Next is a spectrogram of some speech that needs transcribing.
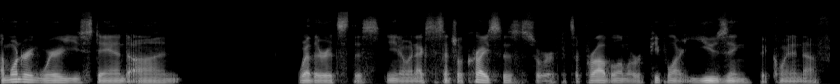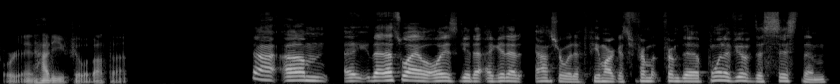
I'm wondering where you stand on whether it's this you know an existential crisis or if it's a problem or if people aren't using bitcoin enough or and how do you feel about that yeah, um, I, that's why I always get I get an answer with a fee markets from from the point of view of the system.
